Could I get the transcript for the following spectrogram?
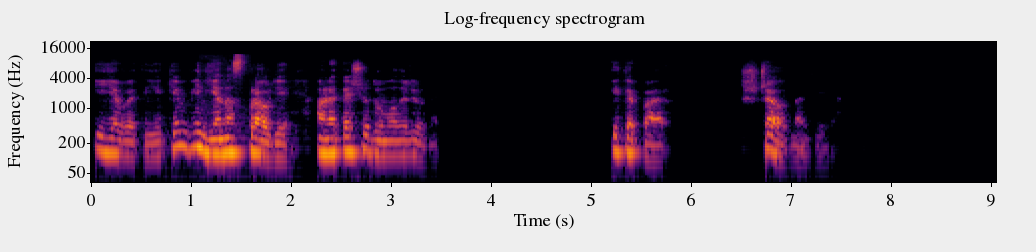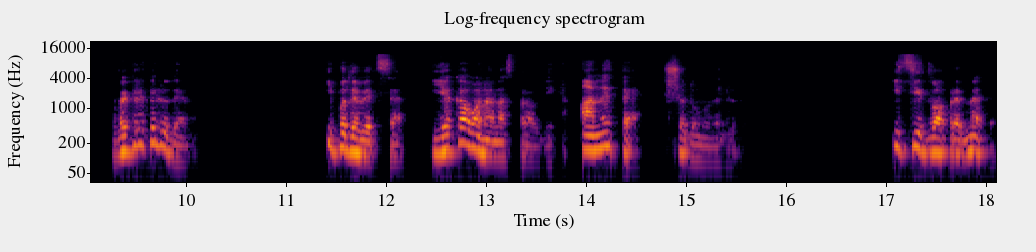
і явити, яким він є насправді, а не те, що думали люди. І тепер ще одна дія. Викрити людину і подивитися, яка вона насправді, а не те, що думали люди. І ці два предмети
